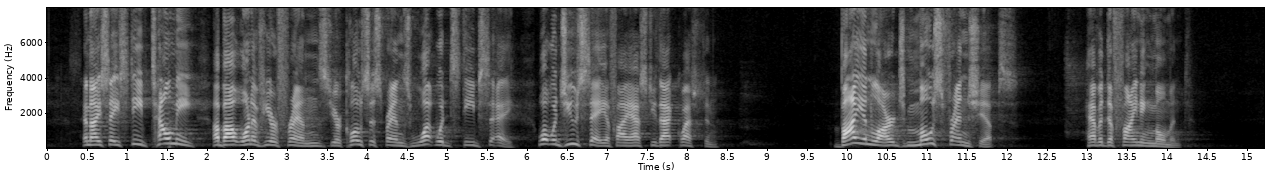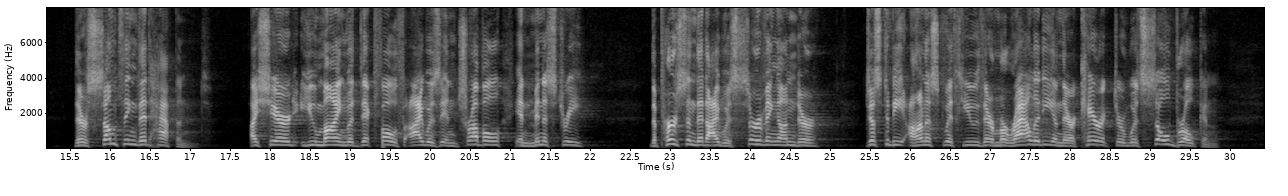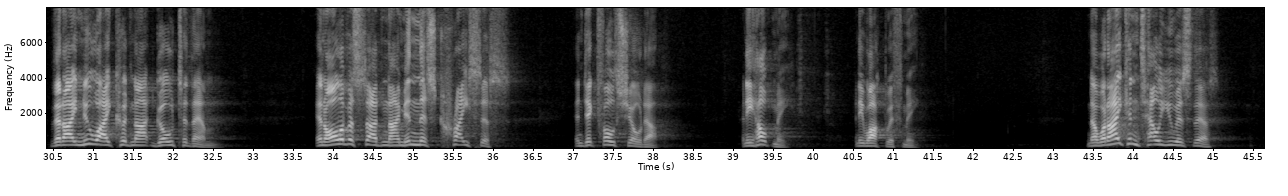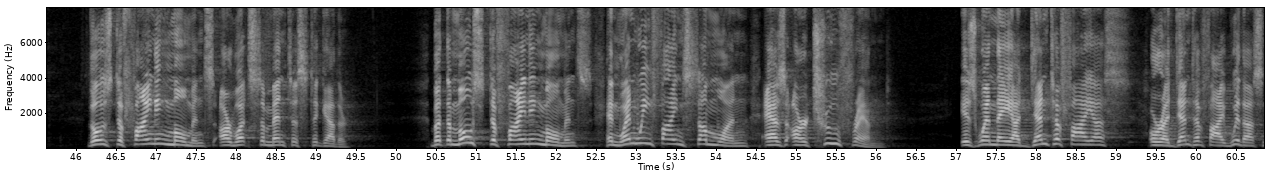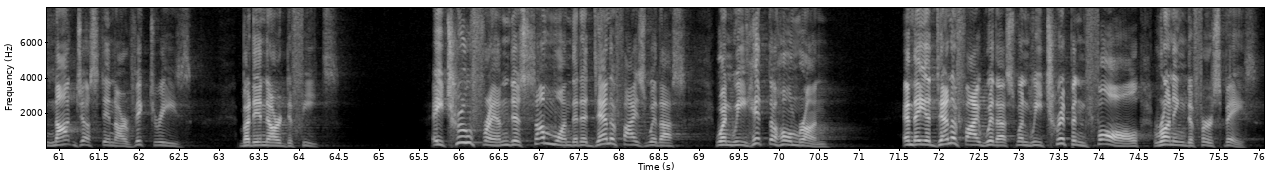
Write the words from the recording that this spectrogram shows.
and I say, Steve, tell me about one of your friends, your closest friends, what would Steve say? What would you say if I asked you that question? By and large, most friendships have a defining moment. There's something that happened. I shared you mine with Dick Foth. I was in trouble in ministry. The person that I was serving under, just to be honest with you, their morality and their character was so broken that I knew I could not go to them. And all of a sudden, I'm in this crisis. And Dick Foth showed up. And he helped me. And he walked with me. Now, what I can tell you is this those defining moments are what cement us together. But the most defining moments, and when we find someone as our true friend, is when they identify us or identify with us, not just in our victories, but in our defeats. A true friend is someone that identifies with us when we hit the home run, and they identify with us when we trip and fall running to first base.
